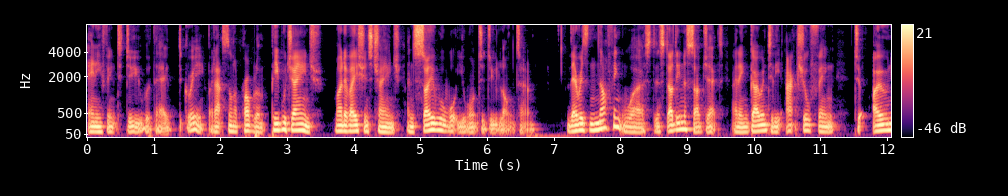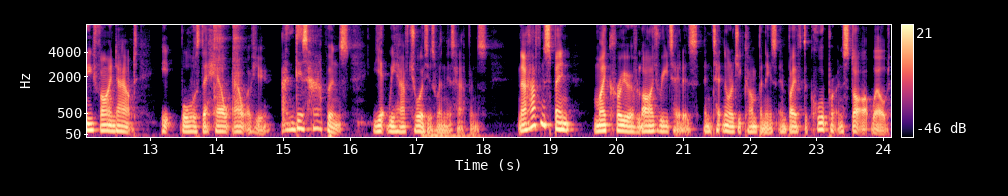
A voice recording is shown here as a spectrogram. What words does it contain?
anything to do with their degree, but that's not a problem. People change, motivations change, and so will what you want to do long term. There is nothing worse than studying a subject and then going to the actual thing to only find out it bores the hell out of you. And this happens, yet we have choices when this happens. Now, having spent my career of large retailers and technology companies in both the corporate and startup world,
